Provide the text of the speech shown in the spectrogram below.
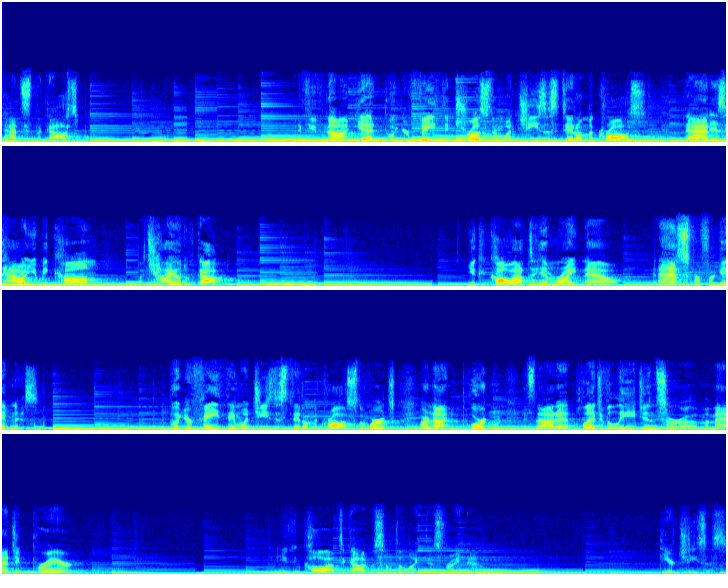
That's the gospel. If you've not yet put your faith and trust in what Jesus did on the cross, that is how you become a child of God. You could call out to Him right now and ask for forgiveness. Put your faith in what Jesus did on the cross. The words are not important, it's not a pledge of allegiance or a magic prayer. You can call out to God with something like this right now Dear Jesus,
